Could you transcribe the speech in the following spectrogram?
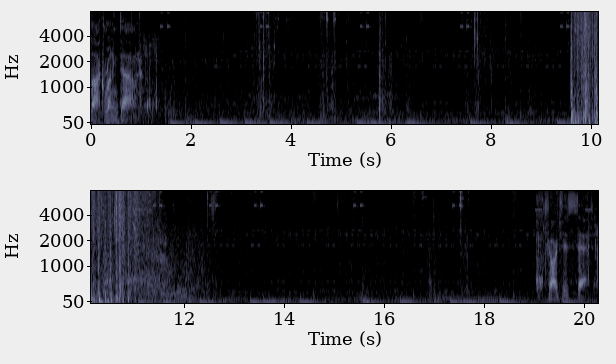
Clock running down. Charges set.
